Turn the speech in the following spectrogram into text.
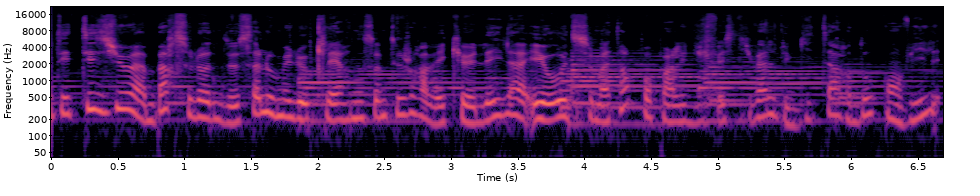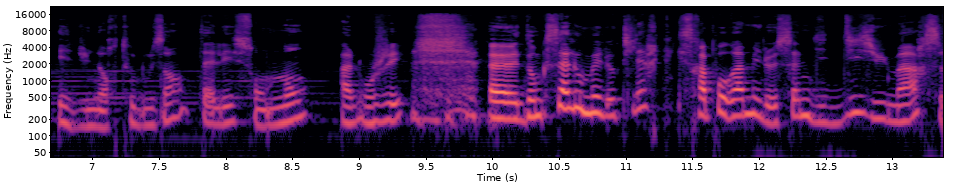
Vous écoutez Tes yeux à Barcelone de Salomé Leclerc. Nous sommes toujours avec euh, Leïla et Aude ce matin pour parler du festival de guitare d'Aucanville et du Nord Toulousain, tel est son nom allongé. Euh, donc Salomé Leclerc qui sera programmé le samedi 18 mars.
